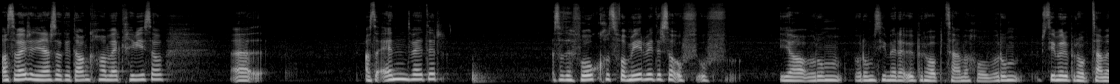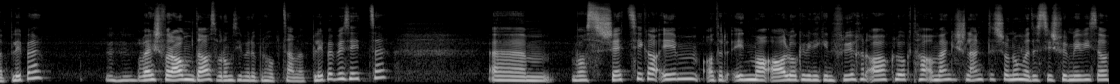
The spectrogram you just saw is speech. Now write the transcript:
also weißt du, wenn ich so Gedanken habe, merke ich wie so, äh, also entweder so der Fokus von mir wieder so auf, auf ja, warum, warum sind wir denn überhaupt zusammengekommen? Warum sind wir überhaupt zusammen geblieben? Mhm. Weißt vor allem das, warum sind wir überhaupt zusammen geblieben besitzen? Ähm, was schätze ich an ihm? Oder ihn mal anschauen, wie ich ihn früher angeschaut habe. Und manchmal lenkt das schon um. Das ist für mich wie so,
